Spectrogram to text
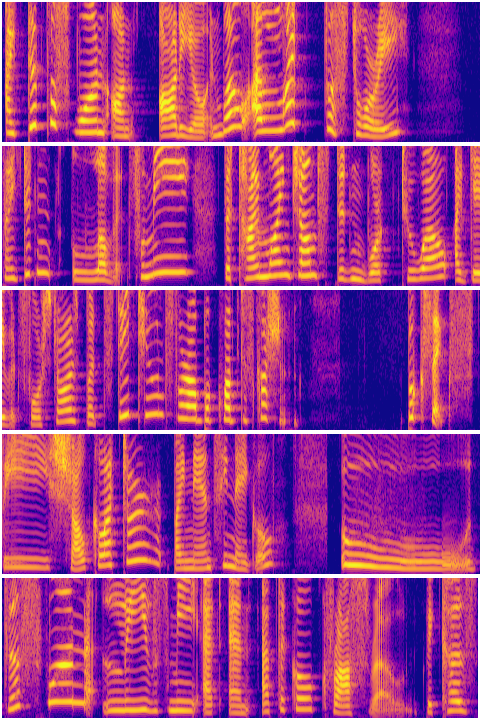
I did this one on audio, and well, I liked the story, but I didn't love it. For me, the timeline jumps didn't work too well. I gave it four stars, but stay tuned for our book club discussion. Book six, The Shell Collector by Nancy Naigle. Ooh, this one leaves me at an ethical crossroad because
